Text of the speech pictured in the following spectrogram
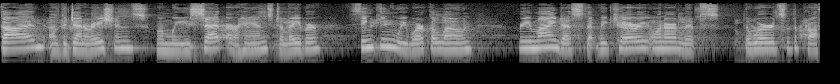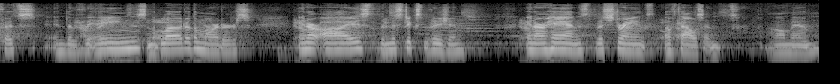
God of the generations, when we set our hands to labor, thinking we work alone, remind us that we carry on our lips the words of the prophets, in the veins and the blood of the martyrs in our eyes, the mystic's vision. In our hands, the strength of thousands. Amen.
